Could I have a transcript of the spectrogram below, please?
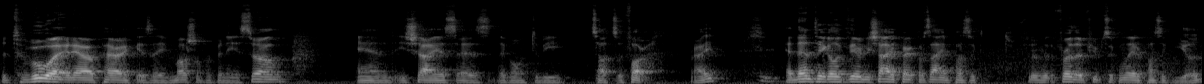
The Tavua in our parak is a moshel for Bnei Yisrael, and Ishaya says they're going to be tzatz ufarach, right? And then take a look there in Ishaya Zion pasuk further a few psukim later pasuk Yud,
